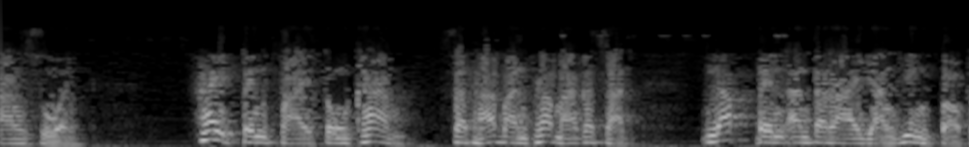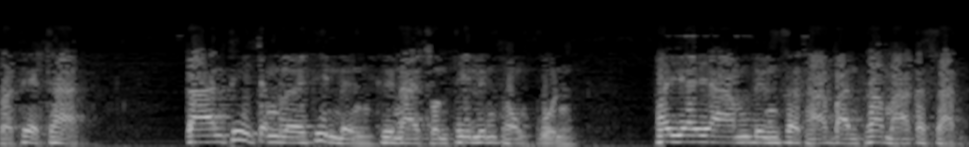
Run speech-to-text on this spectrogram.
บางส่วน ให้เป็นฝ่ายตรงข้ามสถาบันพระมหากษัตริย์ นับเป็นอันตรายอย่างยิ่งต่อประเทศชาติ การที่จำเลยที่หนึ่งคือนายสนธิลิ้มทองกุล พยายามดึงสถาบันพระมหากษัตริย์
